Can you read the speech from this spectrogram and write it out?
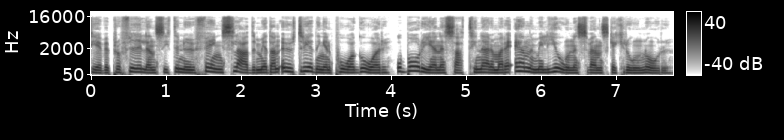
TV-profilen sitter nu fängslad medan utredningen pågår och borgen är satt till närmare en miljon svenska kronor.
